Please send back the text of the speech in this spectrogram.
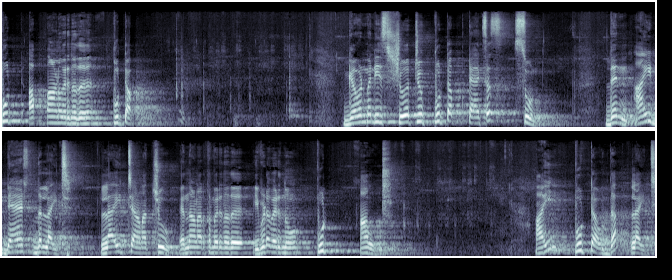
പുട്ട് അപ്പ് ആണ് വരുന്നത്. Put up government is sure to put up taxes soon then I dash the light light അണച്ചു എന്നാണ് അർത്ഥം വരുന്നത്. ഇവിടെ വരുന്നു put out I put out the light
